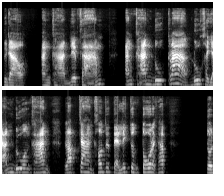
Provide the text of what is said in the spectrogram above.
คือดาวอังคารเลขสามอังคารดูกล้า ดูขยันดูอังคาร รับจ้างเขาตั้งแต่เล็กจนโตนะครับ จน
